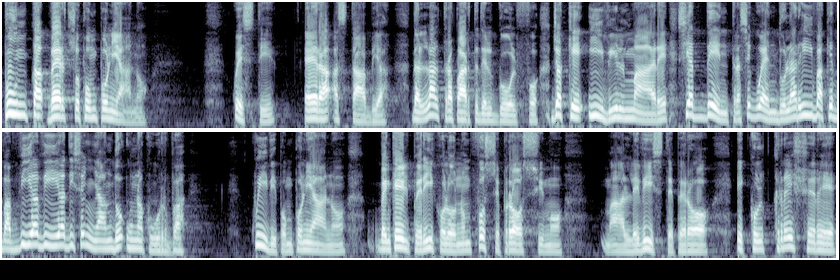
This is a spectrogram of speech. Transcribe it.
punta verso Pomponiano. Questi era a Stabia, dall'altra parte del golfo, giacché ivi il mare si addentra seguendo la riva che va via via disegnando una curva. Quivi Pomponiano, benché il pericolo non fosse prossimo, ma alle viste però, e col crescere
